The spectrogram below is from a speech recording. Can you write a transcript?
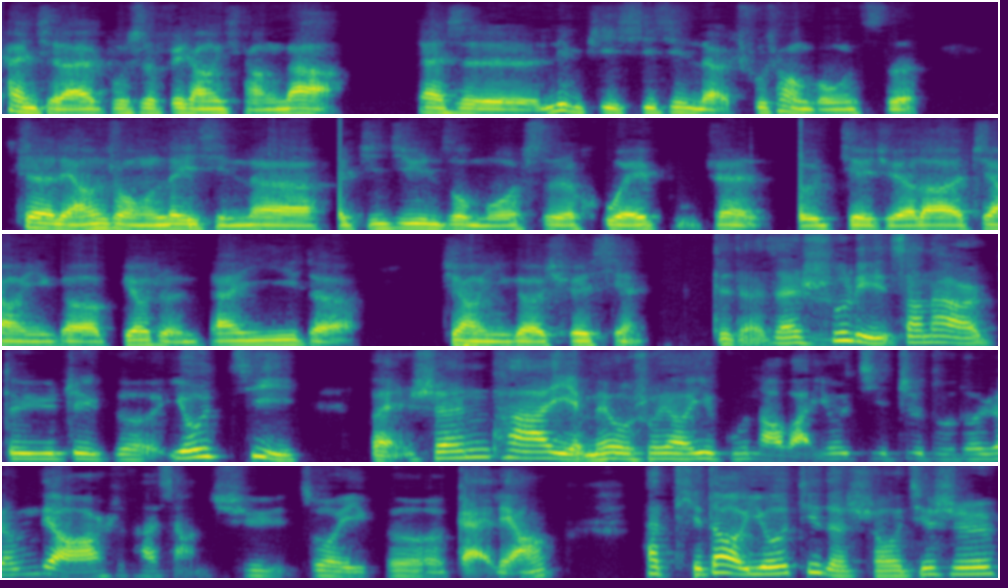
看起来不是非常强大，但是另辟蹊径的初创公司，这两种类型的经济运作模式互为补正，就解决了这样一个标准单一的这样一个缺陷。对的，在书里，桑纳尔对于这个 U G 本身，他也没有说要一股脑把 U G 制度都扔掉，而是他想去做一个改良。他提到 U G 的时候，其实。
